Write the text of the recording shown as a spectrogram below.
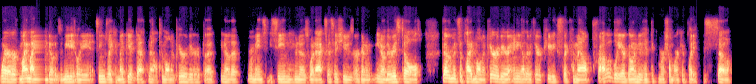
where my mind goes immediately. It seems like it might be a death knell to molnupiravir, but you know that remains to be seen. Who knows what access issues are going to, you know, there is still government supplied molnupiravir, or any other therapeutics that come out probably are going to hit the commercial marketplace. So,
